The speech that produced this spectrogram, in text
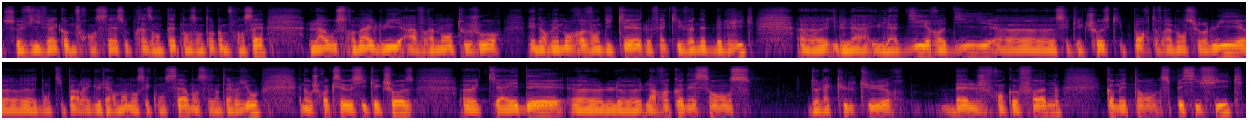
se vivaient comme français, se présentaient de temps en temps comme français. Là où Stromae, lui, a vraiment toujours énormément revendiqué le fait qu'il venait de Belgique. Euh, il l'a dit, redit. Euh, c'est quelque chose qui porte vraiment sur lui, euh, dont il parle régulièrement dans ses concerts, dans ses interviews. Et donc je crois que c'est aussi quelque chose qui a aidé la reconnaissance de la culture belge francophone comme étant spécifique.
